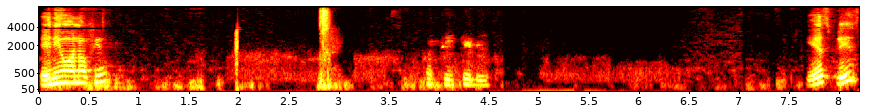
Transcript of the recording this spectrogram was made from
Any one of you? CKD. Yes, please.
